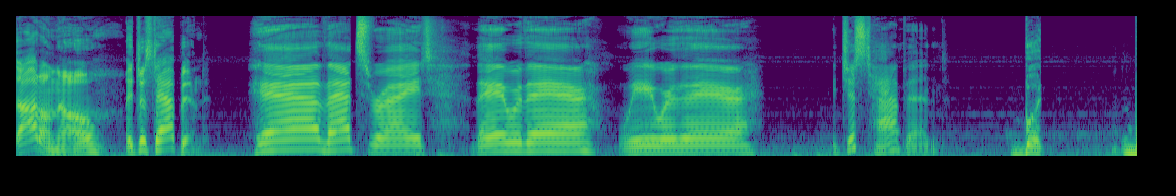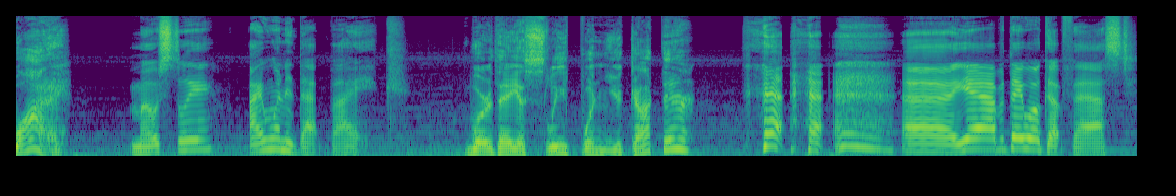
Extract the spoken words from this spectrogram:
I don't know. It just happened. Yeah, that's right. They were there. We were there. It just happened. But why? Mostly, I wanted that bike. Were they asleep when you got there? uh, yeah, but they woke up fast.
